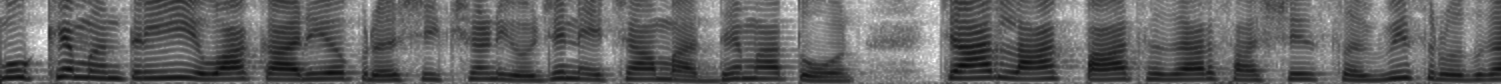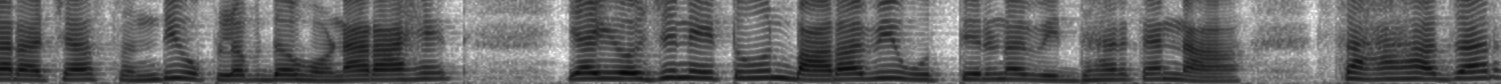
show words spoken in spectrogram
मुख्यमंत्री युवा कार्य प्रशिक्षण योजनेच्या माध्यमातून चार लाख पाच हजार सातशे सव्वीस रोजगाराच्या संधी उपलब्ध होणार आहेत. या योजनेतून बारावी उत्तीर्ण विद्यार्थ्यांना सहा हजार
